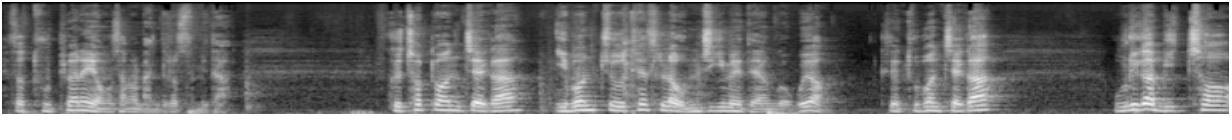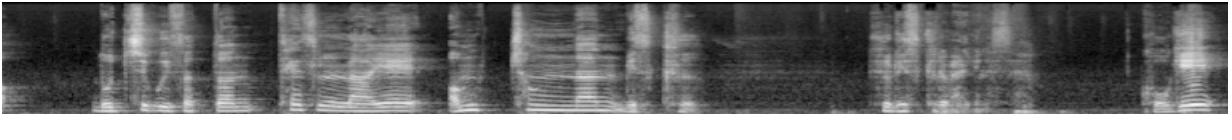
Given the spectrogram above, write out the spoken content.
해서 두 편의 영상을 만들었습니다. 그 첫 번째가 이번 주 테슬라 움직임에 대한 거고요. 그두 번째가 우리가 미처 놓치고 있었던 테슬라의 엄청난 리스크, 그 리스크를 발견했어요. 그게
